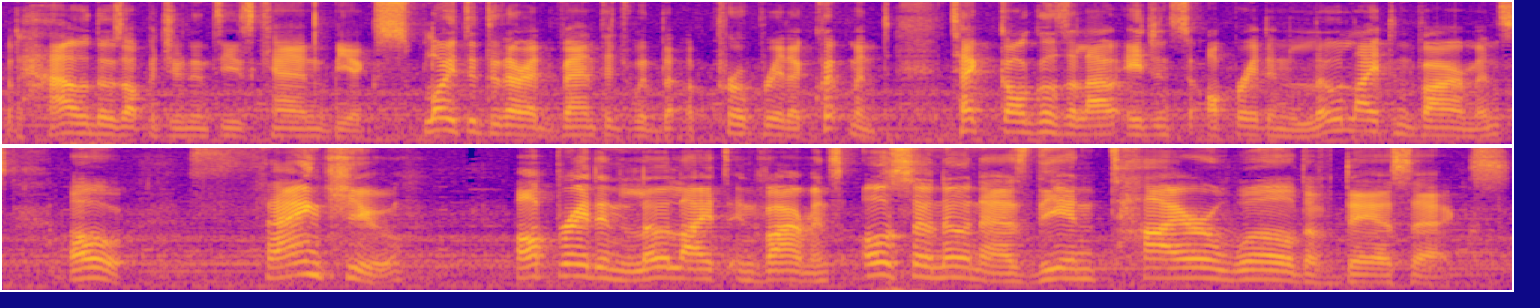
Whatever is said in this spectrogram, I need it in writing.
but how those opportunities can be exploited to their advantage with the appropriate equipment. Tech goggles allow agents to operate in low-light environments. Oh, thank you! Operate in low-light environments, also known as the entire world of Deus Ex.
